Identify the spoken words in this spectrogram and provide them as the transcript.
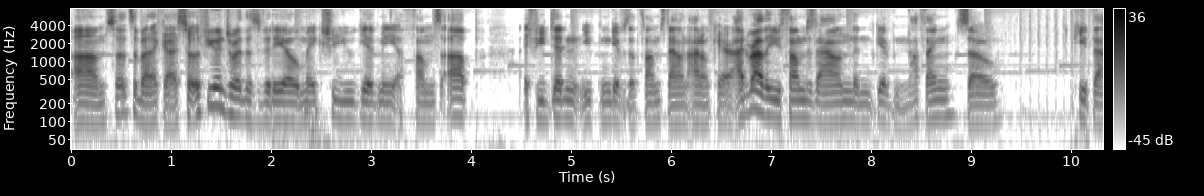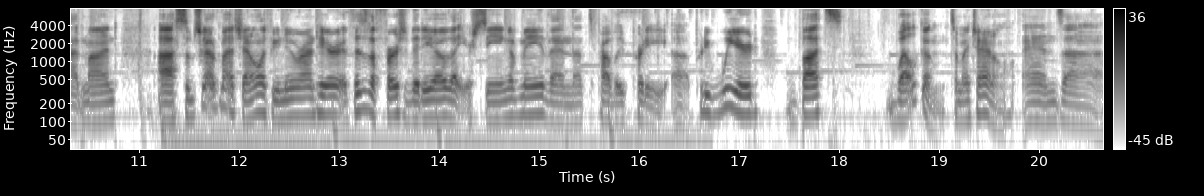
Um, so that's about it, guys. So if you enjoyed this video, make sure you give me a thumbs up. If you didn't, you can give us a thumbs down. I don't care. I'd rather you thumbs down than give nothing. So keep that in mind. Uh, subscribe to my channel if you're new around here. If this is the first video that you're seeing of me, then that's probably pretty uh, pretty weird. But welcome to my channel. And uh,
